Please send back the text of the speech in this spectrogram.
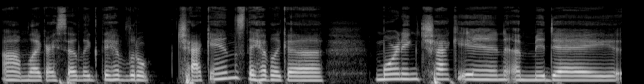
um, like i said like they have little check-ins. They have like a morning check-in a midday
